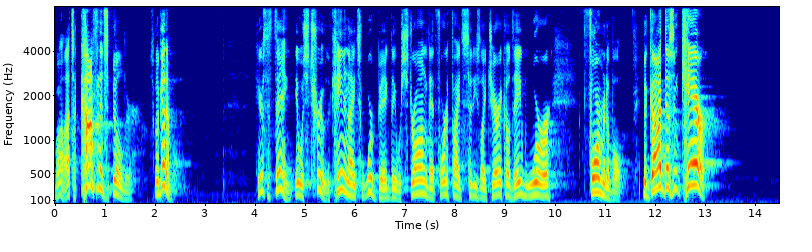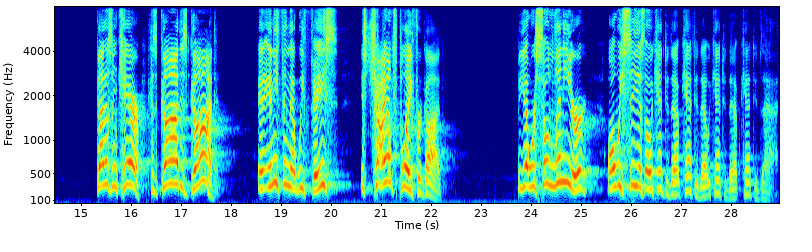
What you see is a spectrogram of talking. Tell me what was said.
Well, that's a confidence builder. Let's go get them. Here's the thing it was true. The Canaanites were big, they were strong, they had fortified cities like Jericho, they were formidable. But God doesn't care. God doesn't care because God is God. And anything that we face is child's play for God. But yet we're so linear, all we see is, oh, we can't do that, we can't do that, we can't do that, we can't do that.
